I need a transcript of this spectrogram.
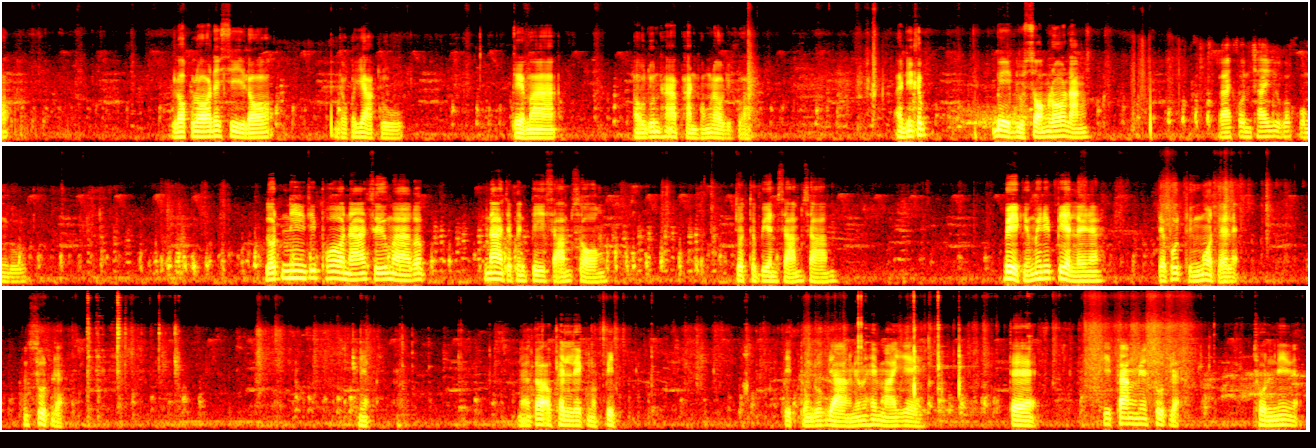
ล็อกล้อได้สี่ล้อ เราก็อยากรู้เดี๋ยวมาเอารุ่นห้าพันของเราดีกว่า อันนี้ก็เบรกอยู่สองล้อหลัง หลายคนใช้อยู่ก็คงรู้ รถนี่ที่พ่อนะซื้อมาก็น่าจะเป็นปีสามสองจดทะเบียนสามสาม เบรกยังไม่ได้เปลี่ยนเลยนะแต่พูดถึงหมดแล้วแหละ มันสุดแหละเนี่ยแล้วก็เอาแผ่นเหล็กมาปิด ปิดตรงลูกยางเนี่ยไม่ให้ไม้แย่ แต่ที่ตั้งเนี่ยสุดแหละ ชนนี่แหละ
